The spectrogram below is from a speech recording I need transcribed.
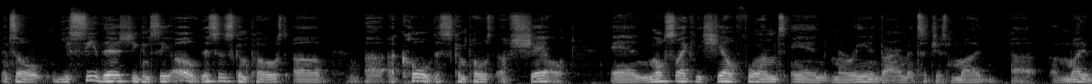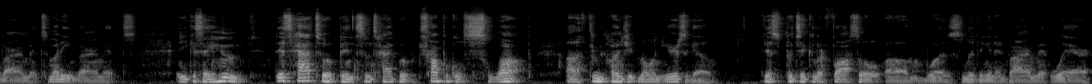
And so you see this, you can see, oh, this is composed of uh, a coal. This is composed of shale, and most likely shale forms in marine environments such as mud, mud environments, muddy environments. And you can say, hmm, this had to have been some type of tropical swamp uh, 300 million years ago. This particular fossil um, was living in an environment where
